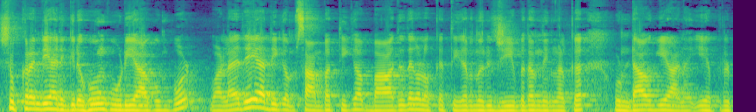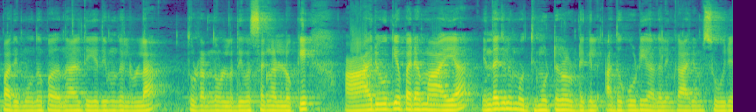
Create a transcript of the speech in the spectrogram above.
ശുക്രന്റെ അനുഗ്രഹവും കൂടിയാകുമ്പോൾ വളരെയധികം സാമ്പത്തിക ബാധ്യതകളൊക്കെ തീർന്നൊരു ജീവിതം നിങ്ങൾക്ക് ഉണ്ടാവുകയാണ് ഏപ്രിൽ പതിമൂന്ന് പതിനാല് തീയതി മുതലുള്ള തുടർന്നുള്ള ദിവസങ്ങളിലൊക്കെ ആരോഗ്യപരമായ എന്തെങ്കിലും ബുദ്ധിമുട്ടുകൾ ഉണ്ടെങ്കിൽ അതുകൂടി അകലും. കാര്യം സൂര്യ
